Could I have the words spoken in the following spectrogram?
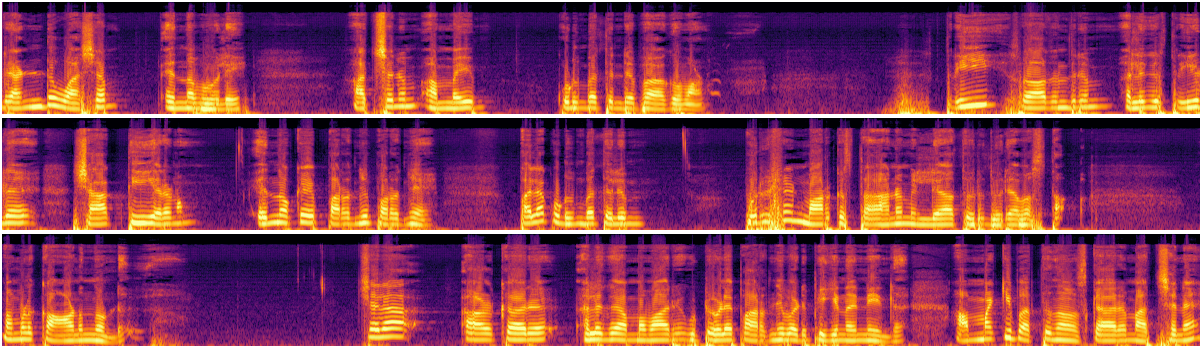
രണ്ട് വശം എന്ന പോലെ അച്ഛനും അമ്മയും കുടുംബത്തിന്റെ ഭാഗമാണ്. സ്ത്രീ സ്വാതന്ത്ര്യം അല്ലെങ്കിൽ സ്ത്രീയുടെ ശാക്തീകരണം എന്നൊക്കെ പറഞ്ഞ് പറഞ്ഞ് പല കുടുംബത്തിലും പുരുഷന്മാർക്ക് സ്ഥാനമില്ലാത്തൊരു ദുരവസ്ഥ നമ്മൾ കാണുന്നുണ്ട്. ചില ആൾക്കാർ അല്ലെങ്കിൽ അമ്മമാർ കുട്ടികളെ പറഞ്ഞ് പഠിപ്പിക്കുന്ന തന്നെയുണ്ട് അമ്മയ്ക്ക് പത്ത് നമസ്കാരം അച്ഛന്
